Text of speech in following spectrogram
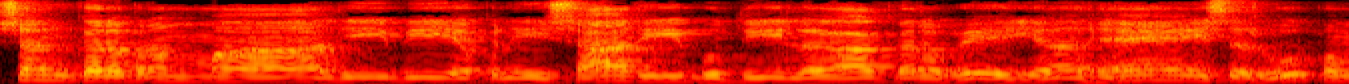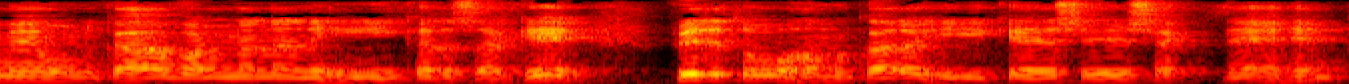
शंकर, ब्रह्मा आदि भी अपनी सारी बुद्धि लगाकर वे यह है, इस रूप में उनका वर्णन नहीं कर सके, फिर तो हम कर ही कैसे सकते हैं?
